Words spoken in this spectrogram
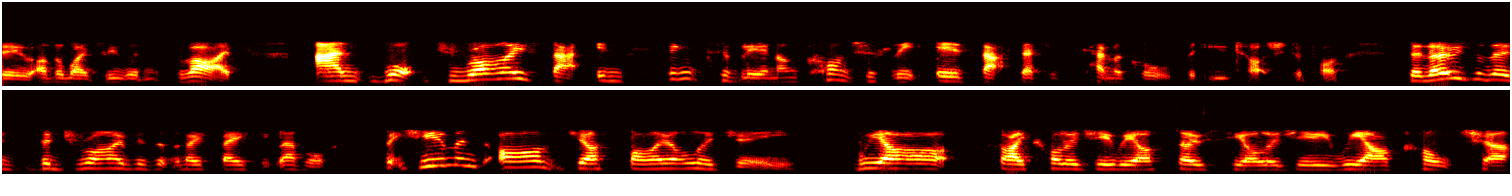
to, otherwise we wouldn't survive. And what drives that instinctively and unconsciously is that set of chemicals that you touched upon. So those are the, the drivers at the most basic level. But humans aren't just biology. We are psychology, we are sociology, we are culture.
